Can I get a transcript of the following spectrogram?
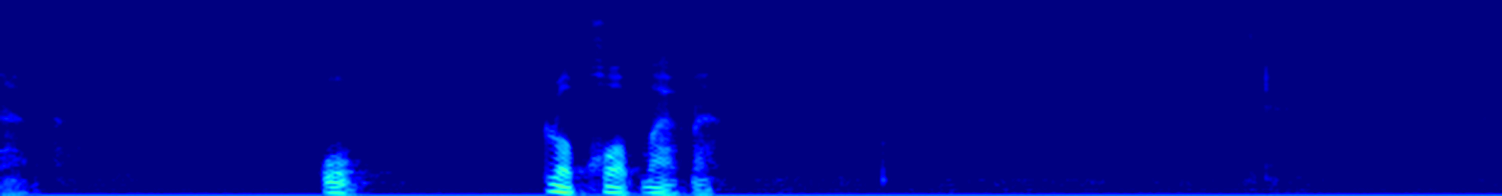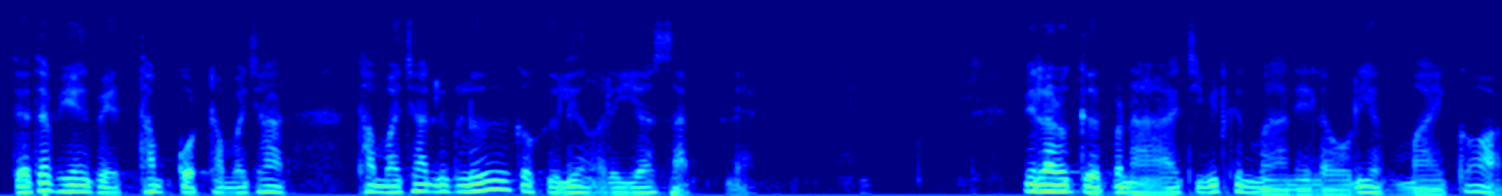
นะโอ้รอบครอบมากนะ แต่ถ้าเพียงเปทำกฎธรรมชาติ ธรรมชาติลึกๆก็คือเรื่องอริยสัจ เวลาเราเกิดปัญหาชีวิตขึ้นมาเนี่ยเราเรียก my God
